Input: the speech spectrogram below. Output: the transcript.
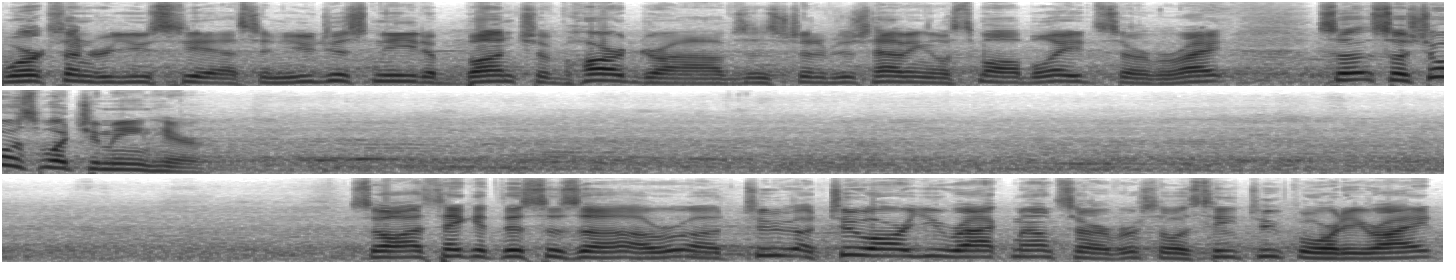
works under UCS and you just need a bunch of hard drives instead of just having a small blade server, right? So, so show us what you mean here. So I take it this is a, a, two, a 2RU rack mount server, so a C240, right?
